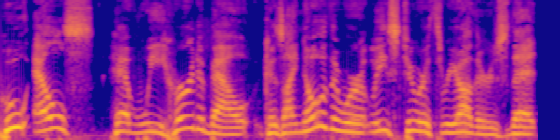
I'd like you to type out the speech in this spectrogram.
who else have we heard about? Because I know there were at least two or three others that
